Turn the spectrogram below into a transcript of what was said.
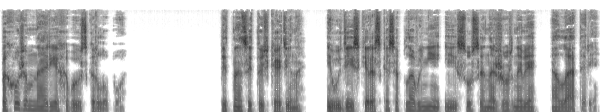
похожем на ореховую скорлупу. 15.1. Иудейский рассказ о плавании Иисуса на жорнове Аллатере.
